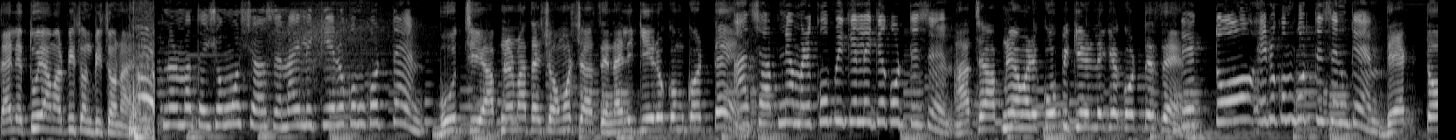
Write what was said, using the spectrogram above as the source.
তাইলে তুই আমার পিছন পিছন আয়। আপনার মাথায় সমস্যা আছে নাইলে কি এরকম করতেন? বুঝছি আপনার মাথায় সমস্যা আছে নাইলে কি এরকম করতে আচ্ছা আপনি আমার কপি কে লেগে করতেছেন? আচ্ছা আপনি আমার কপি কে লেগে করতেছেন? দেখতো এরকম করতেছেন কেন? দেখ তো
